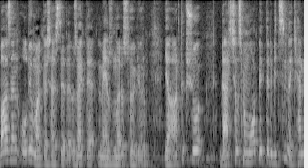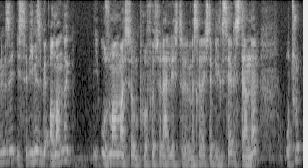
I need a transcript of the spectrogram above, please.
Bazen oluyor mu arkadaşlar size de? Özellikle mezunlara söylüyorum. Ya artık şu ders çalışma muhabbetleri bitsin de kendimizi istediğimiz bir alanda uzmanlaştıralım, profesyonelleştirelim. Mesela işte bilgisayar isteyenler oturup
